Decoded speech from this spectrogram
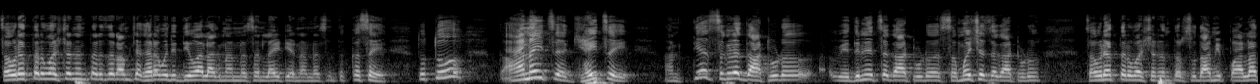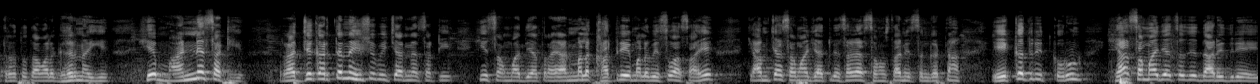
चौऱ्याहत्तर वर्षानंतर जर आमच्या घरामध्ये दिवा लागणार नसेल लाइट येणार नसेल तर कसं आहे? तर तो आणायचं घ्यायचं आहे. आणि ते सगळं गाठोडं वेदनेचं गाठोडं समस्येचं गाठोडं चौऱ्याहत्तर वर्षानंतर सुद्धा आम्ही पालात राहतो तर आम्हाला घर नाही आहे हे मांडण्यासाठी राज्यकर्त्यांना हिशोब विचारण्यासाठी ही संवाद यात्रा आहे. आणि मला खात्री आहे मला विश्वास आहे की आमच्या समाजातल्या सगळ्या संस्था आणि संघटना एकत्रित करून ह्या समाजाचं जे दारिद्र्य आहे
